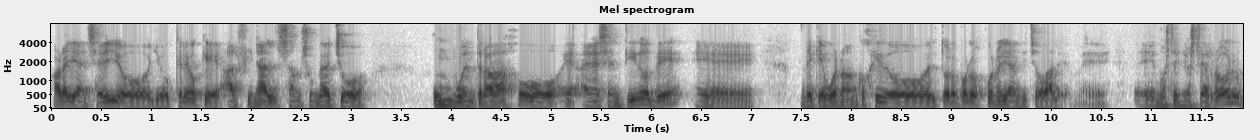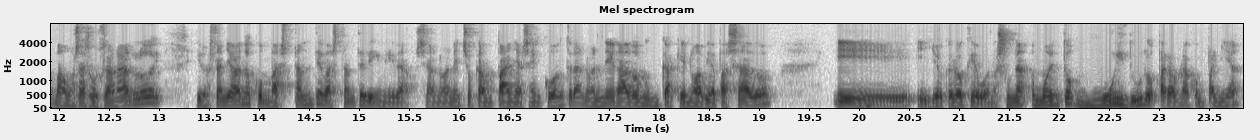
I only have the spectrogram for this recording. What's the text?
ahora ya en serio yo creo que al final Samsung ha hecho un buen trabajo eh, en el sentido de, eh, de, que, bueno, han cogido el toro por los cuernos y han dicho, vale, eh, hemos tenido este error, vamos a subsanarlo y, lo están llevando con bastante, bastante dignidad. O sea, no han hecho campañas en contra, no han negado nunca que no había pasado. Y, yo creo que bueno, es un momento muy duro para una compañía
